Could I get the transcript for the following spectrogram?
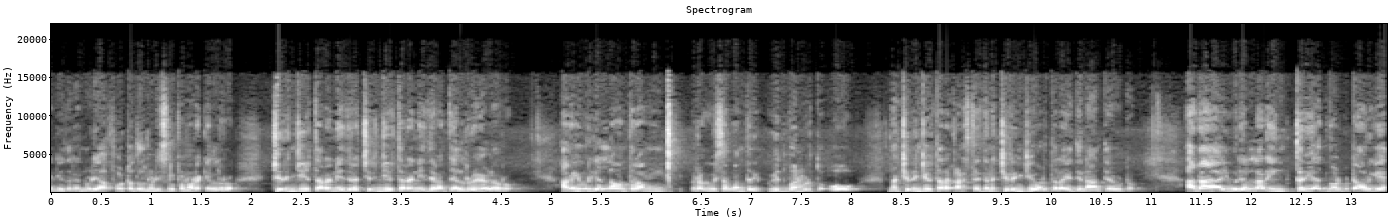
ಆಗಿದ್ದಾರೆ. ನೋಡಿ ಆ ಫೋಟೋದಲ್ಲಿ ನೋಡಿ, ಸ್ವಲ್ಪ ನೋಡೋಕೆ ಎಲ್ಲರೂ ಚಿರಂಜೀವಿ ಥರನೇ ಇದ್ದೀರಾ, ಚಿರಂಜೀವಿ ಥರನೇ ಇದ್ದೀರಾ ಅಂತ ಎಲ್ಲರೂ ಹೇಳೋರು. ಆಗ ಇವರಿಗೆಲ್ಲ ಒಂಥರ ರಘುವೀರ್ ಸರ್ ಒಂಥರ ಇದು ಬಂದ್ಬಿಡ್ತು. ಓ, ನಾನು ಚಿರಂಜೀವಿ ಥರ ಕಾಣಿಸ್ತಾ ಇದ್ದೀನಿ ಚಿರಂಜೀವಿ ಥರ ಇದ್ದೀನಾ ಅಂತ ಹೇಳ್ಬಿಟ್ಟು. ಆಗ ಇವರೆಲ್ಲರೂ ಹಿಂಗೆ ಕರಿಯೋದು ನೋಡ್ಬಿಟ್ಟು ಅವ್ರಿಗೆ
